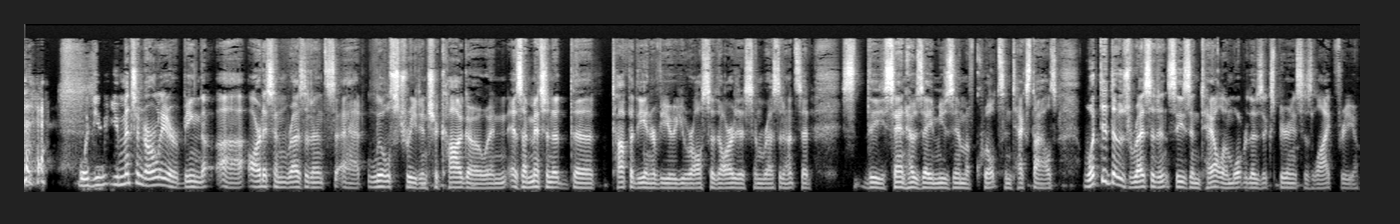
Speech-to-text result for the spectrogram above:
well, you, you mentioned earlier being the uh, artist in residence at Lill Street in Chicago. And as I mentioned at the top of the interview, you were also the artist in residence at the San Jose Museum of Quilts and Textiles. What did those residencies entail and what were those experiences like for you?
